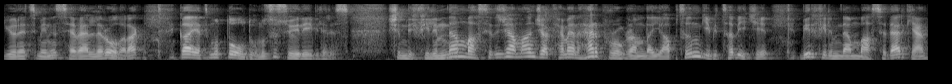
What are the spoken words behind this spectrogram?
yönetmenin severleri olarak gayet mutlu olduğumuzu söyleyebiliriz. Şimdi filmden bahsedeceğim ancak hemen her programda yaptığım gibi tabii ki bir filmden bahsederken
